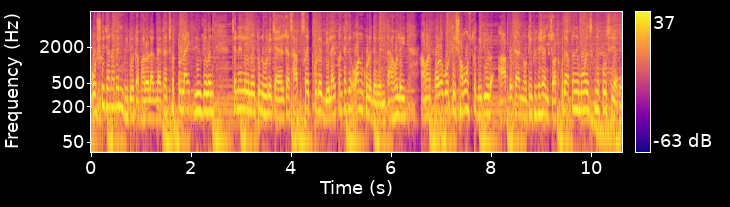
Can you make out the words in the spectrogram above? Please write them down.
অবশ্যই জানাবেন। ভিডিওটা ভালো লাগলে একটা ছোট্ট লাইক দিয়ে দেবেন। চ্যানেলে নতুন হলে চ্যানেলটা সাবস্ক্রাইব করে বেল আইকনটাকে অন করে দেবেন। তাহলেই আমার পরবর্তী সমস্ত ভিডিওর আপডেট আর নোটিফিকেশন চট করে আপনাদের মোবাইল স্ক্রিনে পৌঁছে যাবে।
